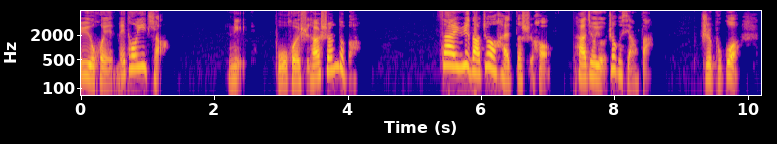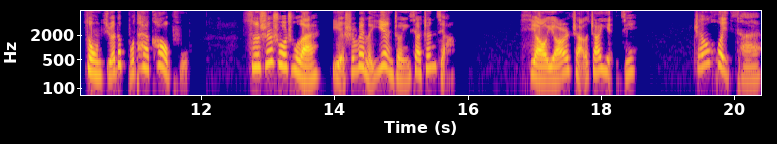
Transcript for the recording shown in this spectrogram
玉慧眉头一挑：“你不会是他生的吧？”在遇到这孩子的时候，他就有这个想法，只不过总觉得不太靠谱。此时说出来也是为了验证一下真假。小瑶儿眨了眨眼睛：“真会猜，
